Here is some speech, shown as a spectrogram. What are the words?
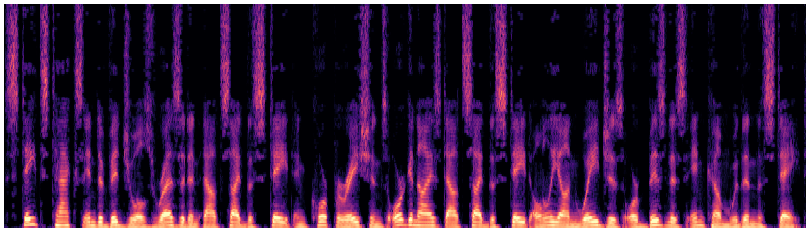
States tax individuals resident outside the state and corporations organized outside the state only on wages or business income within the state.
